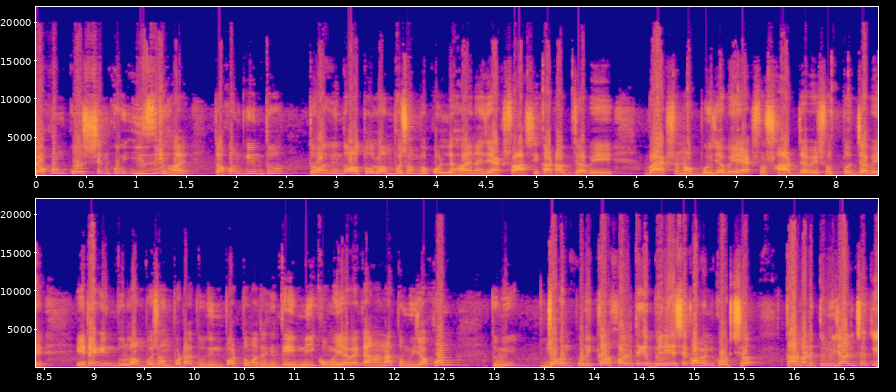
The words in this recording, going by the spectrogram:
যখন কোশ্চেন খুব ইজি হয়, তখন কিন্তু তোমাকে কিন্তু অত লম্পচম্প করলে হয় না যে একশো আশি কাট আপ যাবে বা একশো নব্বই যাবে, একশো ষাট যাবে, সত্তর যাবে। এটা কিন্তু লম্পচম্পটা দুদিন পর তোমাদের কিন্তু এমনিই কমে যাবে। কেননা তুমি যখন তুমি যখন পরীক্ষার হল থেকে বেরিয়ে এসে কমেন্ট করছ, তার মানে তুমি জানছো কি,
